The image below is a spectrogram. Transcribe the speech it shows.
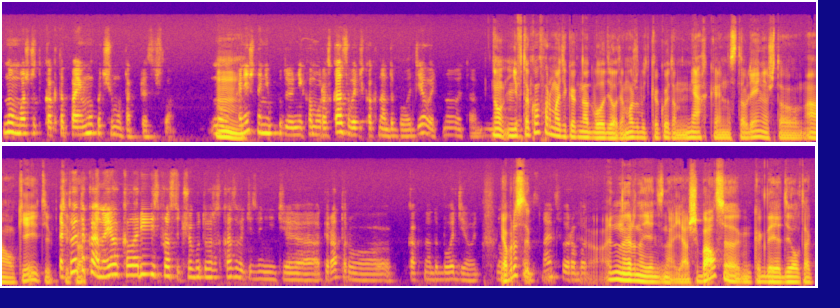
ну, может, как-то пойму, почему так произошло. Ну, mm. конечно, не буду никому рассказывать, как надо было делать, но это... Ну, не в таком формате, как надо было делать, а может быть какое-то мягкое наставление, что, а, окей, типа... Так типа... кто я такая? Ну, я колорист просто, что буду рассказывать, извините, оператору, как надо было делать. Ну, я просто... знает свою работу. Э, наверное, я не знаю, я ошибался, когда я делал так,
